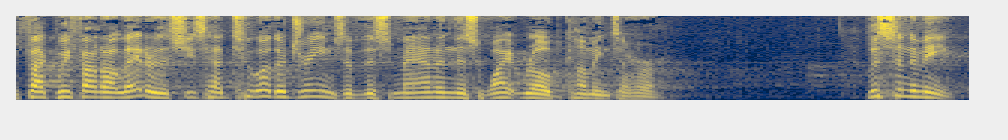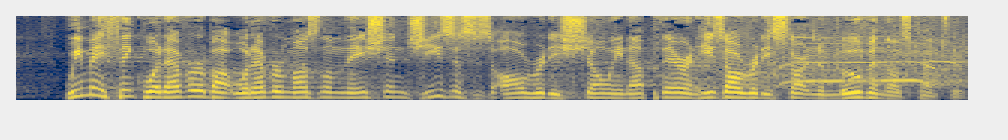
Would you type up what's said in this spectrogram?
In fact, we found out later that she's had two other dreams of this man in this white robe coming to her. Listen to me. We may think whatever about whatever Muslim nation, Jesus is already showing up there and he's already starting to move in those countries.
